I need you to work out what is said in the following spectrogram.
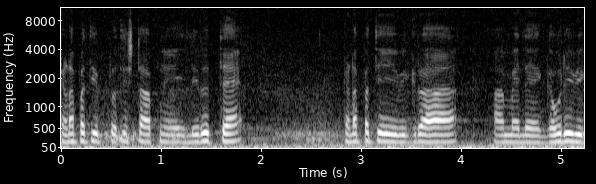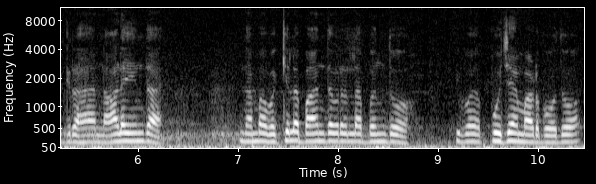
ಗಣಪತಿ ಪ್ರತಿಷ್ಠಾಪನೆ ಇಲ್ಲಿರುತ್ತೆ. ಗಣಪತಿ ವಿಗ್ರಹ, ಆಮೇಲೆ ಗೌರಿ ವಿಗ್ರಹ ನಾಳೆಯಿಂದ ನಮ್ಮ ವಕೀಲ ಬಾಂಧವರೆಲ್ಲ ಬಂದು ಇವ ಪೂಜೆ ಮಾಡ್ಬೋದು.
